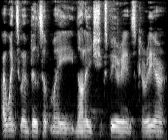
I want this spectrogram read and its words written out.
I went to and built up my knowledge, experience, career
